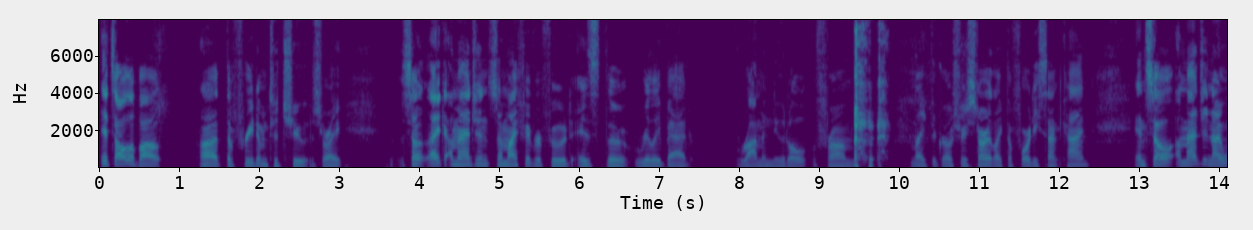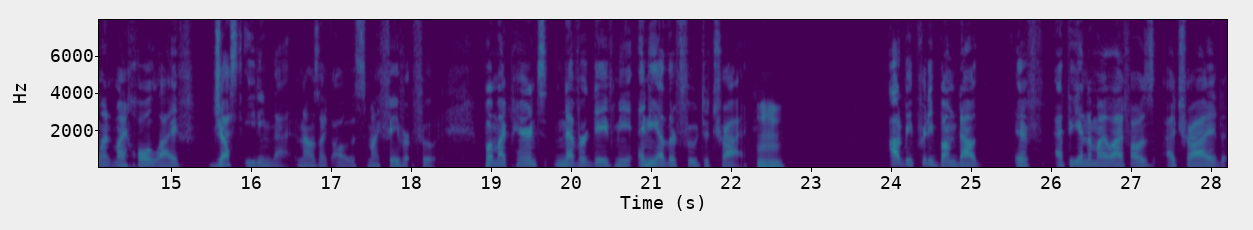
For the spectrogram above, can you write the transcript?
it's all about uh, the freedom to choose, right? So, like, imagine. So, my favorite food is the really bad ramen noodle from like the grocery store, like the forty cent kind. And so, imagine I went my whole life just eating that, and I was like, "Oh, this is my favorite food," but my parents never gave me any other food to try. mm-hmm. I would be pretty bummed out if at the end of my life I was I tried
